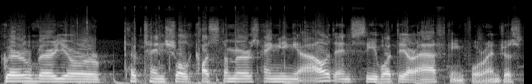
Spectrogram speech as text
go where your potential customers hanging out and see what they are asking for and just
